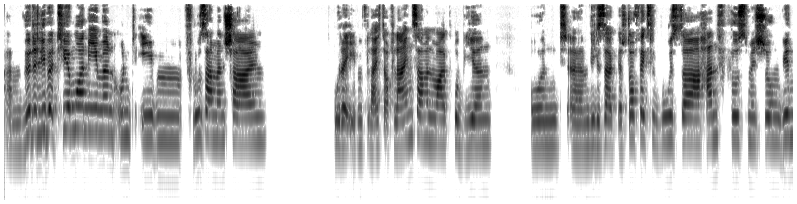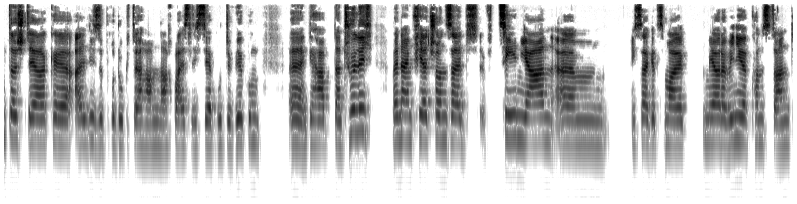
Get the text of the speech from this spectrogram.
Ähm, würde lieber Tiermoor nehmen und eben Flohsamenschalen oder eben vielleicht auch Leinsamen mal probieren. Und ähm, wie gesagt, der Stoffwechselbooster, Hanf-Plus-Mischung, Winterstärke, all diese Produkte haben nachweislich sehr gute Wirkung äh, gehabt. Natürlich, wenn ein Pferd schon seit zehn Jahren, ähm, ich sage jetzt mal, mehr oder weniger konstant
